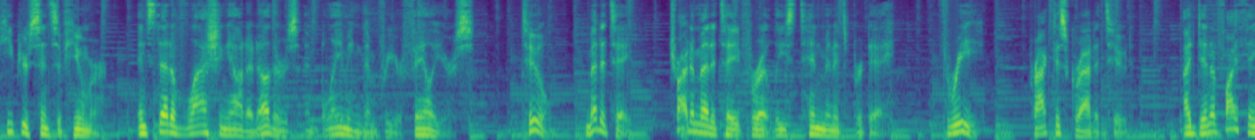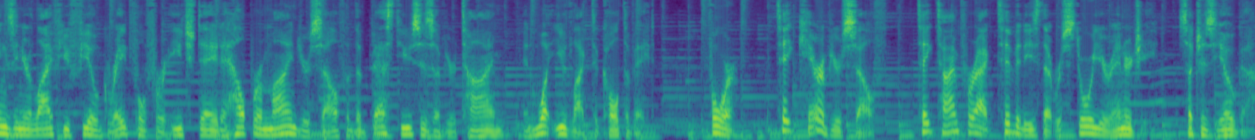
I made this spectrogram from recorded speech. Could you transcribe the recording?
Keep your sense of humor instead of lashing out at others and blaming them for your failures. 2. Meditate. Try to meditate for at least 10 minutes per day. 3. Practice gratitude. Identify things in your life you feel grateful for each day to help remind yourself of the best uses of your time and what you'd like to cultivate. 4. Take care of yourself. Take time for activities that restore your energy, such as yoga.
